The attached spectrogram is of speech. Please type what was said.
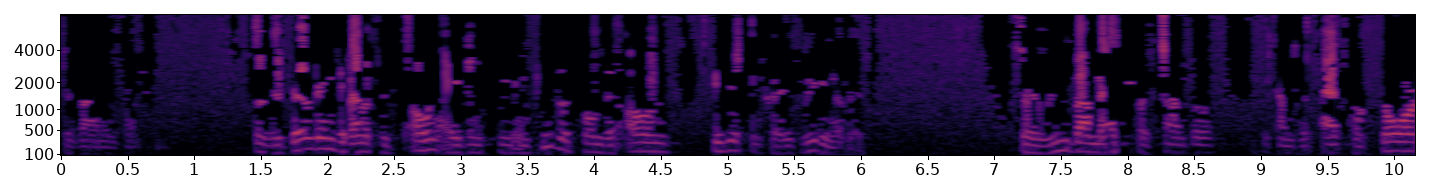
design intention. So the building develops its own agency, and people form their own idiosyncratic reading of it. So a rebar mesh, for example, becomes an ad hoc door,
